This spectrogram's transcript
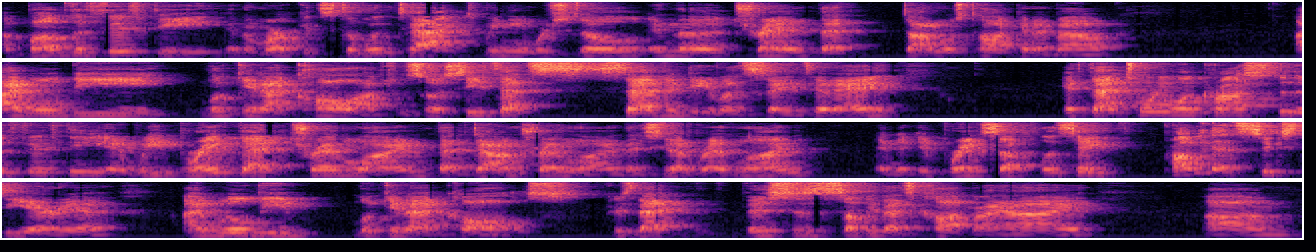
above the 50 and the market's still intact, meaning we're still in the trend that Don was talking about, I will be looking at call options. So seats at 70, let's say today. If that 21 crosses through the 50 and we break that trend line, that downtrend line, you see that red line, and it, breaks up, let's say probably that 60 area, I will be looking at calls because that this is something that's caught my eye um,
